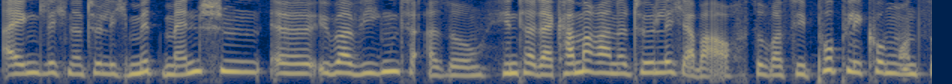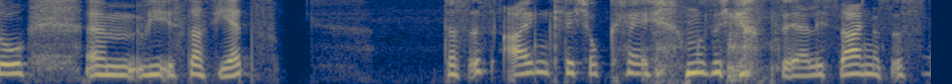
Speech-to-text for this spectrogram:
eigentlich natürlich mit Menschen äh, überwiegend, also hinter der Kamera natürlich, aber auch sowas wie Publikum und so. Ähm, wie ist das jetzt? Das ist eigentlich okay, muss ich ganz ehrlich sagen. Es ist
